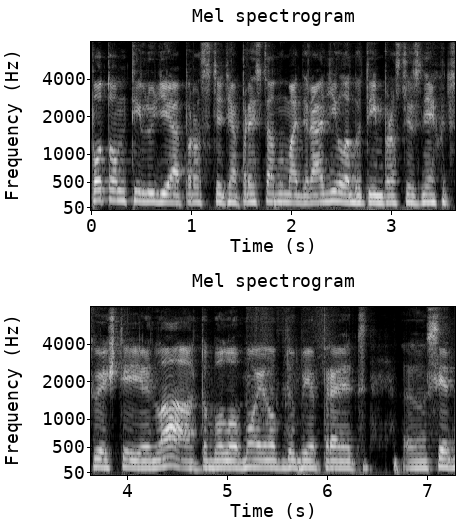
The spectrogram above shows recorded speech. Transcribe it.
Potom tí ľudia proste ťa prestanú mať radi, lebo tým proste znechucuješ tie jedla a to bolo moje obdobie pred uh, e, 7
